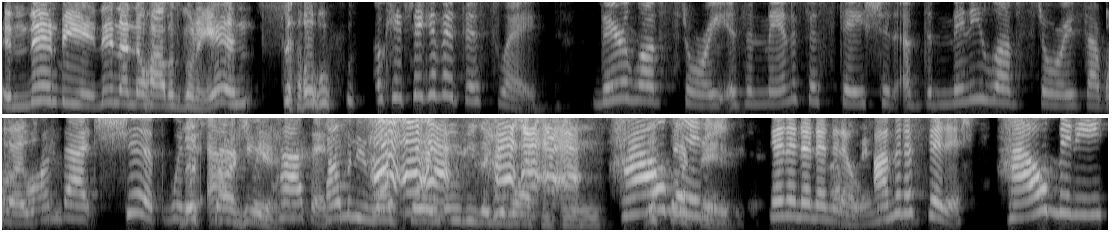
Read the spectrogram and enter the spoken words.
and then be then I know how it was going to end. So Okay, think of it this way. Their love story is a manifestation of the many love stories that were All right, on that ship when let's it start actually here. happened. how many love story movies are you watching, Tunez? How many? there. No, no, no, no, no, no. I'm gonna finish. How many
